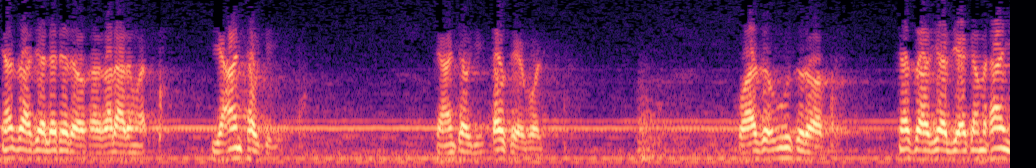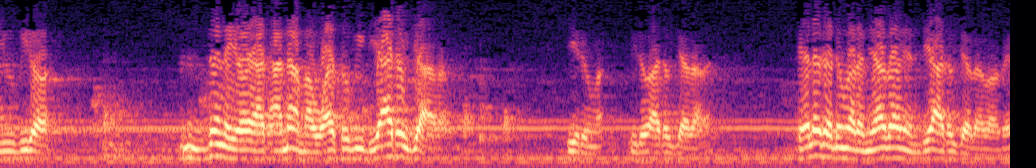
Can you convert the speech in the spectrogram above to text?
ညဇာကြလက်တဲ့တော့ခါကာလတုန်းကရဟန်း6ကြိမ်ရဟန်း6ကြိမ်60ပေါ့လေဝါဇုဥဆိုတော့ညဇာကြကြကမ္မထာယူပြီးတော့ သင်လျော်ရာဌာနမှာဝါဆိုပြီးတရားထုတ်ကြတာဒီတုန်းကဒီလိုအထုတ်ကြတာဆယ်လက်တဲ့တုန်းကတော့များသောအားဖြင့်တရားထုတ်ကြတာပါပဲ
